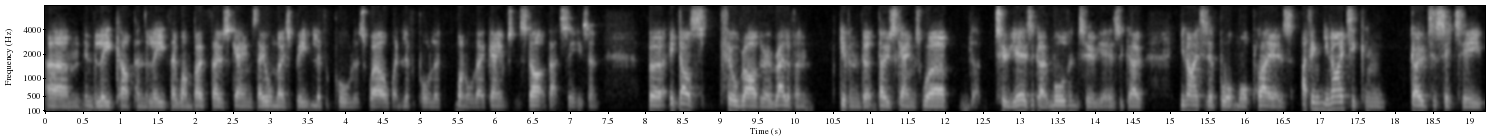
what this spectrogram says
Um, in the League Cup and the league, they won both those games. They almost beat Liverpool as well when Liverpool had won all their games at the start of that season. But it does feel rather irrelevant given that those games were two years ago, more than two years ago. United have bought more players. I think United can go to City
